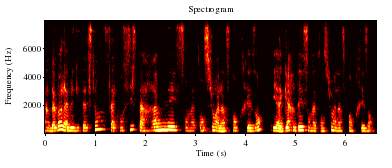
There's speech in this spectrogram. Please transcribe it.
d'abord la méditation, ça consiste à ramener son attention à l'instant présent et à garder son attention à l'instant présent.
